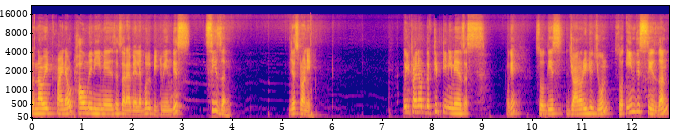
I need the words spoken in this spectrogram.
So now it find out how many images are available between this season. Just run it. We find out the 15 images. Okay so this january to june. So in this season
